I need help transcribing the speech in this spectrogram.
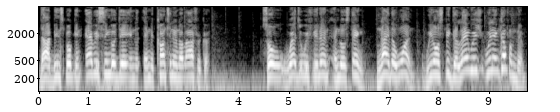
that are being spoken every single day in the, in the continent of Africa. So where do we fit in in those things? Neither one. We don't speak the language. We didn't come from them.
